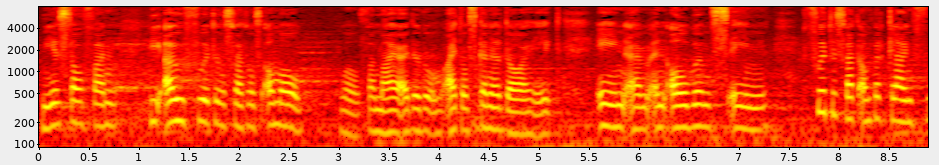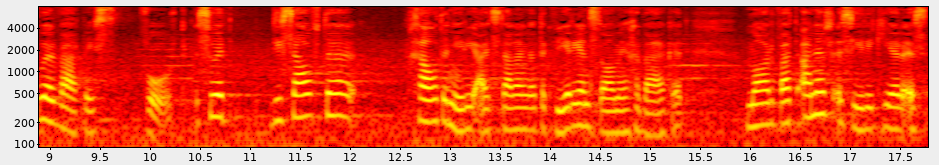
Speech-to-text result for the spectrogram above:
meestal van die ou fotos wat ons almal wel van my ouderdom uit ons kinderdae het en ehm um, in albums en fotos wat amper klein voorwerpies word. So dieselfde geld in hierdie uitstalling dat ek weer eens daarmee gewerk het. Maar wat anders is hierdie keer is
